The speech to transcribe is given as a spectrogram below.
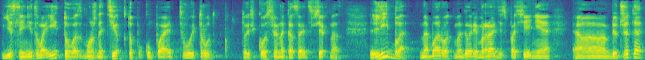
Если не твои, то, возможно, тех, кто покупает твой труд. То есть косвенно касается всех нас. Либо, наоборот, мы говорим ради спасения э, бюджета,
